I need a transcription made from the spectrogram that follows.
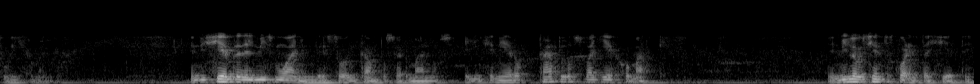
su hija mayor. En diciembre del mismo año ingresó en Campos Hermanos el ingeniero Carlos Vallejo Márquez. En 1947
